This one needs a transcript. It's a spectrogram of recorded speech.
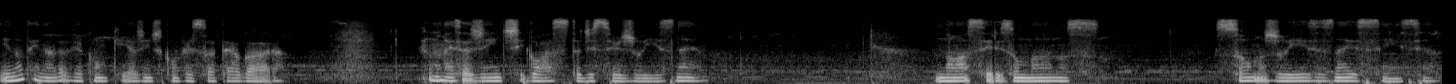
E não tem nada a ver com o que a gente conversou até agora. Mas a gente gosta de ser juiz, né? Nós, seres humanos, somos juízes na essência.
